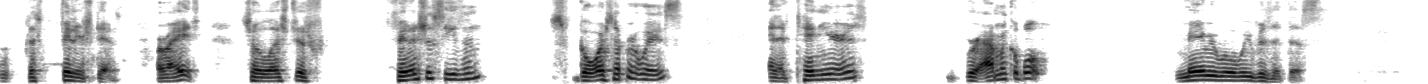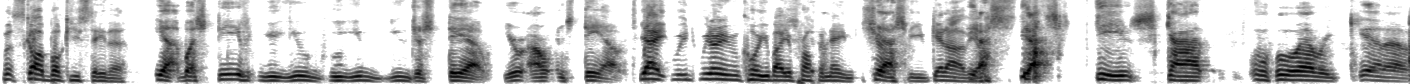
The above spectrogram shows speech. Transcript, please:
to just finish this. All right. So let's just finish the season, go our separate ways. And if 10 years we're amicable, maybe we'll revisit this. But Scott Buck, you stay there. Yeah, but Steve, you you you you, just stay out. You're out and stay out. Yeah, we, we don't even call you by your proper name. Up, Yes. Steve. Get out of here. Yes, yes, Steve, Scott, whoever, get out.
